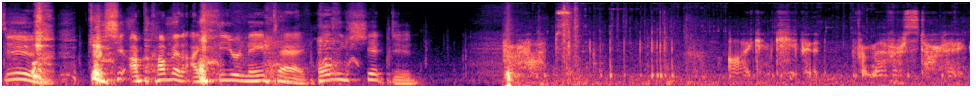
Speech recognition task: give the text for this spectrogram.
Dude, I see- I'm coming. I see your name tag. Holy shit, dude. Perhaps I can keep it from ever starting.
